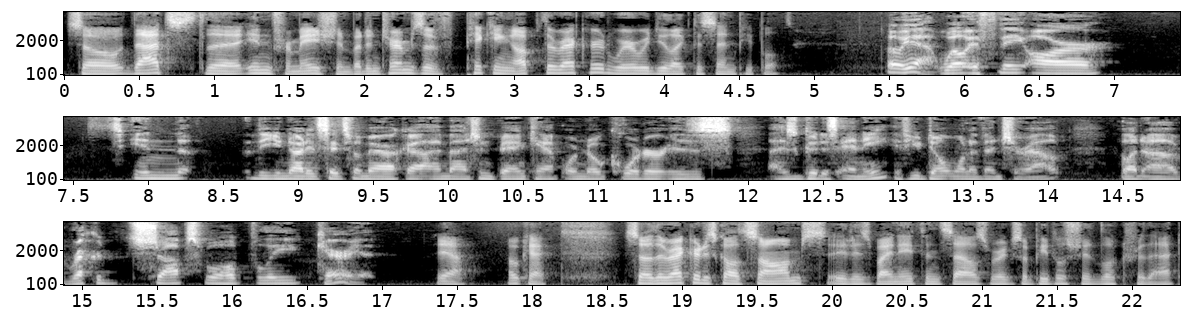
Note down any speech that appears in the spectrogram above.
So that's the information. But in terms of picking up the record, where would you like to send people? Oh yeah. Well, if they are in the United States of America, I imagine Bandcamp or No Quarter is as good as any. If you don't want to venture out, but uh, record shops will hopefully carry it. Yeah. Okay. So the record is called Psalms. It is by Nathan Salsburg, so people should look for that.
